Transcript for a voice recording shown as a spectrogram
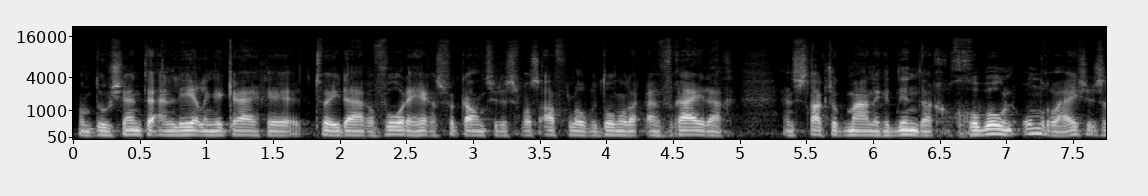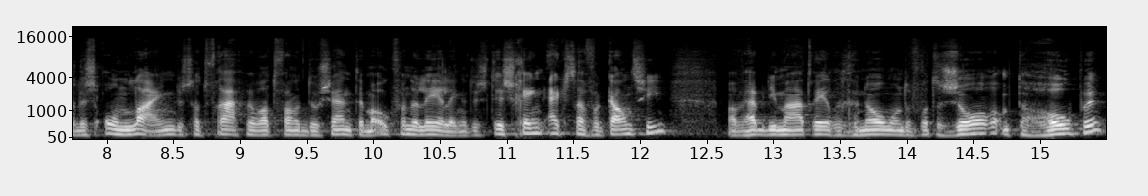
want docenten en leerlingen krijgen twee dagen voor de herfstvakantie, dus was afgelopen donderdag en vrijdag en straks ook maandag en dinsdag gewoon onderwijs. Dus dat is online, dus dat vraagt weer wat van de docenten, maar ook van de leerlingen. Dus het is geen extra vakantie, maar we hebben die maatregelen genomen om ervoor te zorgen, om te hopen,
